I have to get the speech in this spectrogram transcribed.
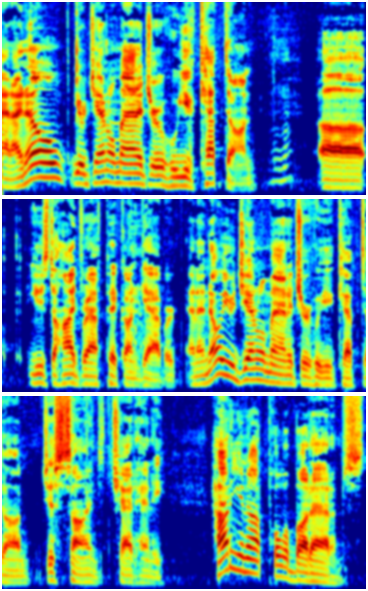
and I know your general manager, who you kept on, Mm-hmm. uh, used a high draft pick on Gabbert, and I know your general manager, who you kept on, just signed Chad Henne. How do you not pull a Bud Adams?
